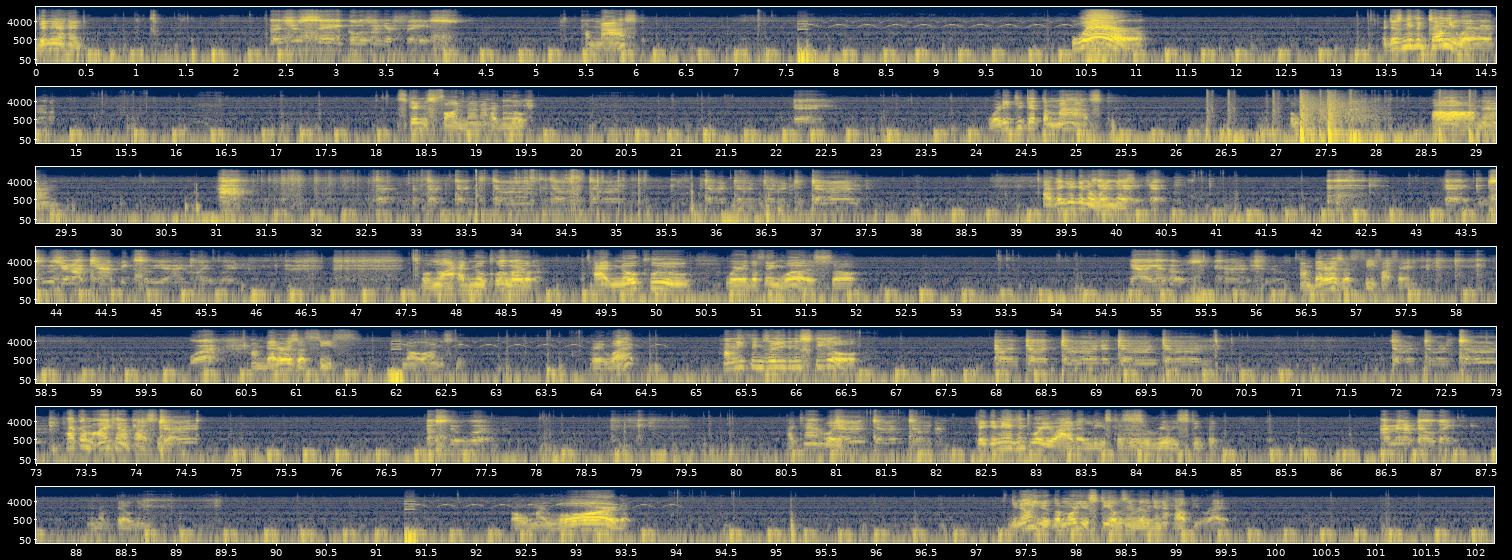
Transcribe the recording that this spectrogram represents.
Give me a hint. Let's just say it goes on your face. A mask? Where? It doesn't even tell me where. This game is fun, man. I have no... Okay. Where did you get the mask? Oh. Ah, man. Gonna win this. Okay, okay. Just because you're not camping, so yeah, I might win. Well, no, I had no clue where the... I had no clue where the thing was, so... Yeah, I guess that was kind of true. I'm better as a thief, I think. What? I'm better as a thief, in all honesty. Wait, what? How many things are you gonna steal? Dun dun dun How come I can't pass the dun. Pass through what? I can't, like... Okay, give me a hint where you're at, at least, because this is really stupid. I'm in a building. In a building. Oh my lord! You know, you the more you steal isn't really gonna help you, right?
